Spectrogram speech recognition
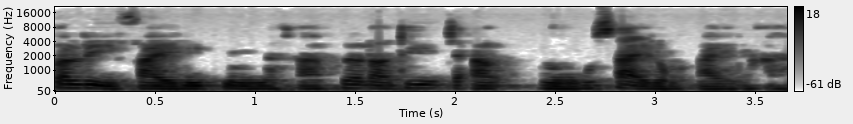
ก็หลีไฟนิดนึงนะคะ เพื่อเราที่จะเอาหมูใส่ลงไปนะคะ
